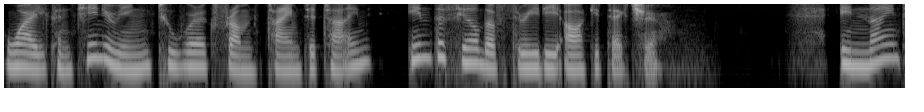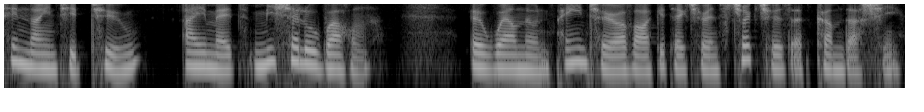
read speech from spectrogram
while continuing to work from time to time in the field of 3D architecture. In 1992, I met Michelle Auboiron, a well known painter of architecture and structures at Com d'archi.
